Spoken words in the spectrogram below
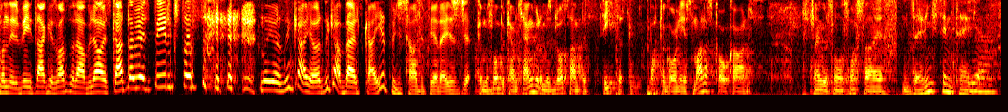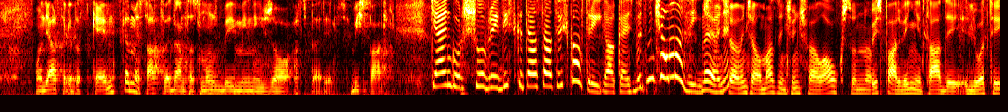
Man ir bijis tā, ka es vasarā bļauju, skatāmies pirkstus. nu, jo, zin kā, jau, zin kā bērns kā iet, viņš šādi pieredzējis. Kad mēs nopirkām ķēnguru, mēs braucām pēc citas Patagonijas manas kaut kādas. Tas ķēngurs mums maksāja 900 eiro. Un jāsaka, tas skans, kad mēs atvedām, tas mums bija mini-zo atspēriens vispār. Ķēngurs šobrīd izskatās tāds viskautrīgākais, bet viņš jau maziņš. Nē, vai viņš jau, viņš jau maziņš, viņš vēl augs, un vispār viņi ir tādi ļoti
